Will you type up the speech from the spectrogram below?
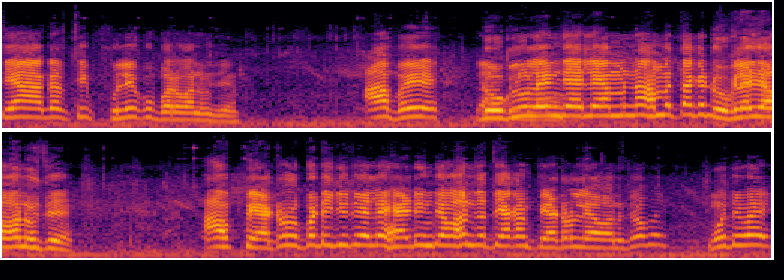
ત્યાં આગળથી ફુલેકું ભરવાનું છે. આ ભાઈ ડોગલું લઈને જાય એટલે એમ ના સમજતા કે ડોગલે જવાનું છે. આ પેટ્રોલ પટી ગયું છે એટલે હેડીને જવાનું છે. ત્યાં આગળ પેટ્રોલ લેવાનું છે ભાઈ. મોદીભાઈ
